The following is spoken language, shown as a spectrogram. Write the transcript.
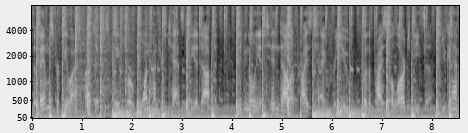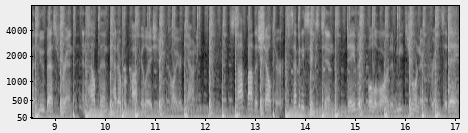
The Families for Felines project has paid for 100 cats to be adopted, leaving only a $10 price tag for you. For the price of a large pizza, you can have a new best friend and help end pet overpopulation in Collier County. Stop by the shelter, 7610 Davis Boulevard, and meet your new friend today.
